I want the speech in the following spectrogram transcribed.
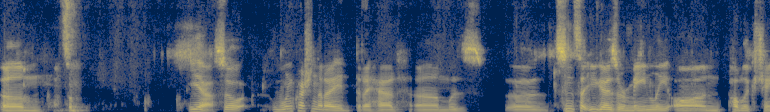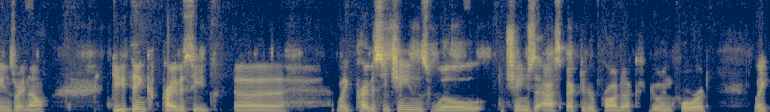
Um, awesome. Yeah. So one question that I that I had um, was uh, since that you guys are mainly on public chains right now, do you think privacy, uh, like privacy chains, will change the aspect of your product going forward? Like,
